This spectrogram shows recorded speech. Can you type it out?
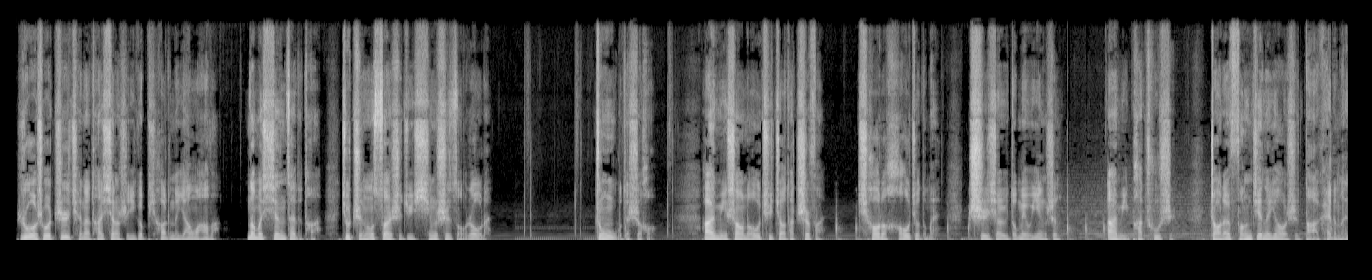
若说之前的他像是一个漂亮的洋娃娃。那么现在的他就只能算是具行尸走肉了。中午的时候，艾米上楼去叫他吃饭，敲了好久的门，池小雨都没有应声。艾米怕出事，找来房间的钥匙打开了门。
